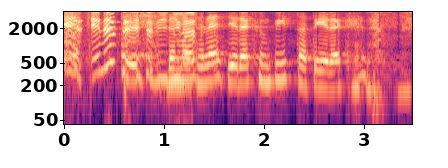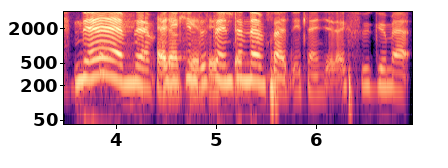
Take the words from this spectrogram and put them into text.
én, én nem teljesen így De majd, ha lesz gyerekünk, visszatérek erre. Nem, nem. Erre Egyébként szerintem nem feltétlen gyerekfüggő, mert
